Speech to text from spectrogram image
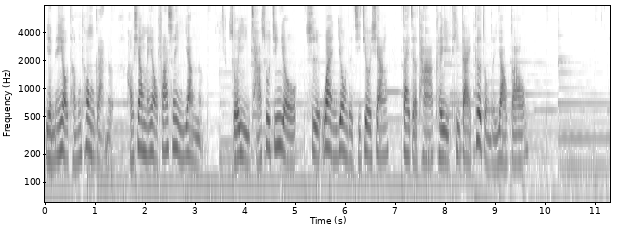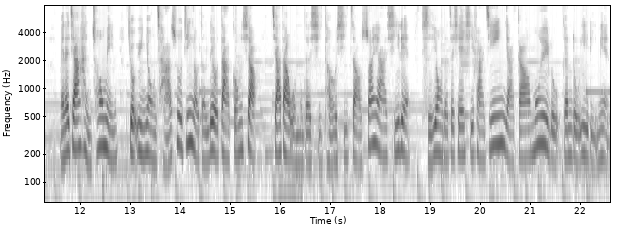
也没有疼痛感了，好像没有发生一样呢。所以茶树精油是万用的急救箱，带着它可以替代各种的药膏。美乐家很聪明，就运用茶树精油的六大功效。加到我们的洗头、洗澡、刷牙、洗脸使用的这些洗发精、牙膏、沐浴乳跟乳液里面，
